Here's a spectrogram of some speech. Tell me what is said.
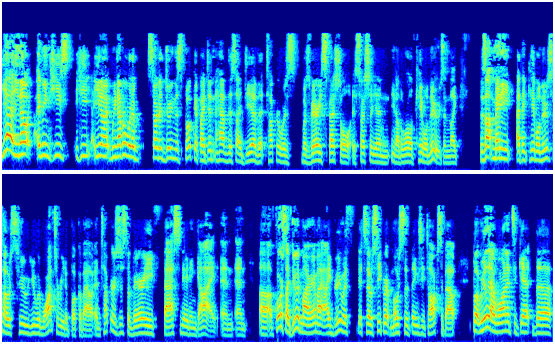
Yeah, you know, I mean, he's, he, you know, we never would have started doing this book if I didn't have this idea that Tucker was, was very special, especially in, you know, the world of cable news. And like, there's not many, I think, cable news hosts who you would want to read a book about. And Tucker's just a very fascinating guy. And, and, uh, of course I do admire him. I, I, agree with, it's no secret, most of the things he talks about, but really I wanted to get the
